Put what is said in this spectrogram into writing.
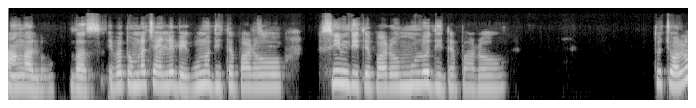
রাঙালো, বাস। এবার তোমরা চাইলে বেগুনও দিতে পারো, সিম দিতে পারো, মূলো দিতে পারো। তো চলো,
